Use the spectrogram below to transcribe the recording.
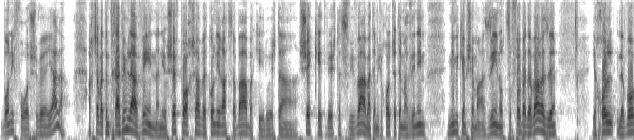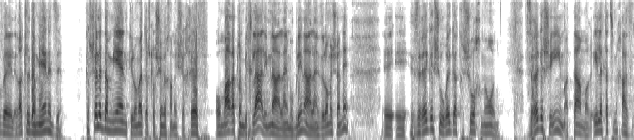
בוא נפרוש ויאללה. עכשיו, אתם חייבים להבין, אני יושב פה עכשיו והכל נראה סבבה, כאילו, יש את השקט ויש את הסביבה, ואתם יכול להיות שאתם מאזינים, מי מכם שמאזין או צופה בדבר הזה, יכול לבוא ורק לדמיין את זה. קשה לדמיין קילומטר 35 יחף, או מרתון בכלל, עם נעליים או בלי נעליים, זה לא משנה. אה, אה, זה רגע שהוא רגע קשוח מאוד. זה רגע שאם אתה מרעיל את עצמך, אז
